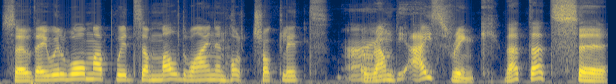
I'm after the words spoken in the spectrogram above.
So they will warm up with some mulled wine and hot chocolate around the ice rink. That that's uh,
